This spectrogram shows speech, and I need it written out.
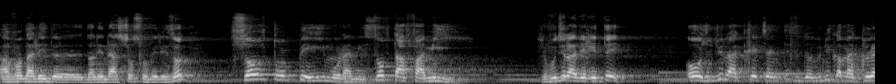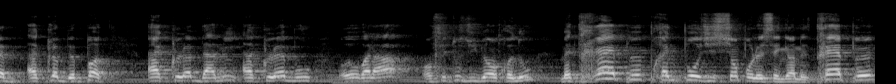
avant d'aller dans les nations sauver les autres. Sauve ton pays, mon ami, sauve ta famille. Je vous dis la vérité. Aujourd'hui, la chrétienté, c'est devenu comme un club, un club de potes un club d'amis, un club où, oh, voilà, on fait tous du bien entre nous, mais très peu prennent position pour le Seigneur, mais très peu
